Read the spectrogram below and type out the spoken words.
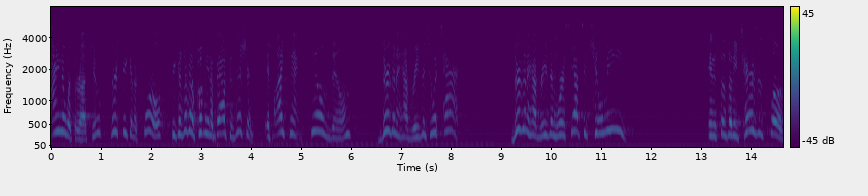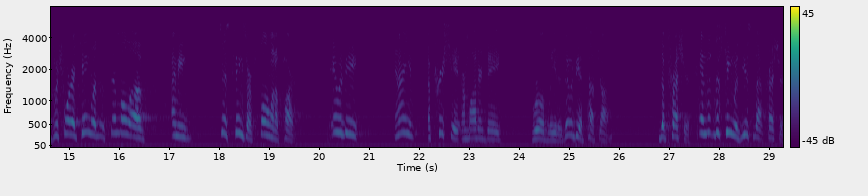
I know what they're up to. They're seeking a quarrel because they're going to put me in a bad position. If I can't heal them, they're going to have reason to attack. They're going to have reason, worse yet, to kill me. And it says that he tears his clothes, which for a king was a symbol of I mean, just things are falling apart. It would be, and I appreciate our modern day world leaders. It would be a tough job. The pressure. And th- this king was used to that pressure.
